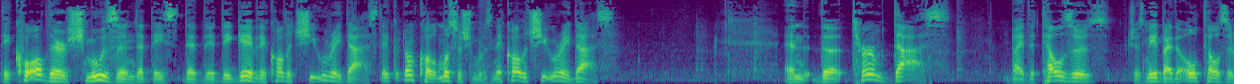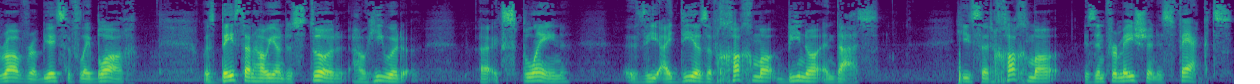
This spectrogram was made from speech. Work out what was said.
they call their shmuzin that they that they, they give they call it shiurei das. They don't call it musar shmuzin. They call it shiurei das. And the term das by the Telzers, which was made by the old Telzer Rav, Rabbi Yosef Leib Bloch, was based on how he understood, how he would uh, explain the ideas of Chachma, Bina, and Das. He said Chachma is information, is facts.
